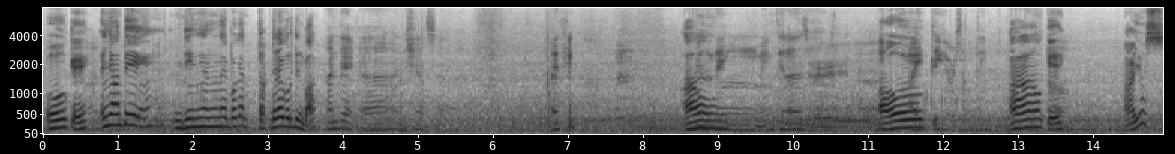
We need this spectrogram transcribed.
Okay. Ano ate, hindi niya naibagan. Truck driver din ba? Hindi, ah, ano siya sa... I think Ah, building maintenance or Oh, uh, IT or something. ah okay. Oh, Ayos.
